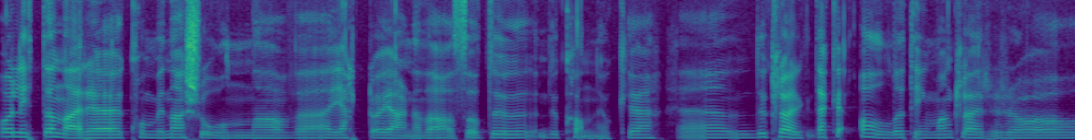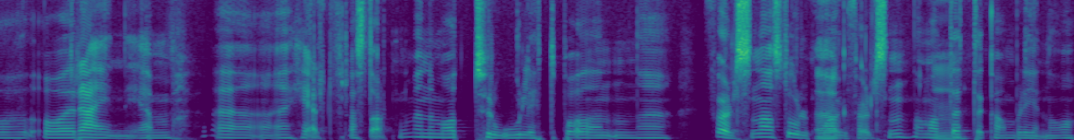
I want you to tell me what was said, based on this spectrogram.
og litt den der eh, kombinasjonen av eh, hjerte og hjerne. Da. Altså at du, du kan jo ikke eh, du klarer, Det er ikke alle ting man klarer å, å regne hjem eh, helt fra starten, men du må tro litt på den eh, følelsen, da, stole på Ja. magefølelsen om at Mm. dette kan bli noe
